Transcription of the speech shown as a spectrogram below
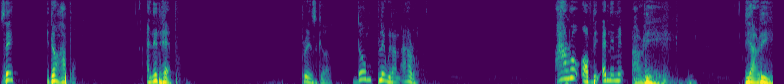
Say, it don't happen. I need help. Praise God. Don't play with an arrow. Arrow of the enemy are real. They are real.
